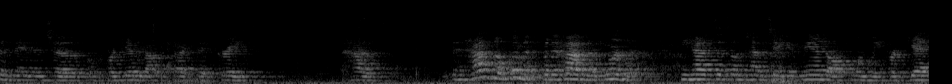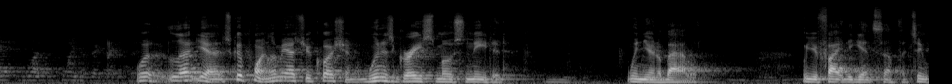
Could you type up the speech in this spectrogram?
advantage of, or forget about the fact that grace has, it has no limits, but it has its limits. He has to sometimes take his hand off when we forget what the point of the grace is. Well, let, yeah, it's a good point. Let me ask you a question. When is grace most needed? When you're in a battle, when you're fighting against something. See,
